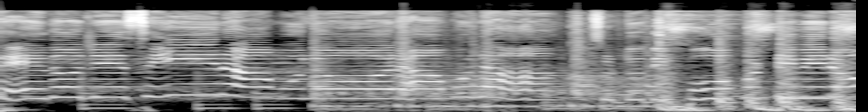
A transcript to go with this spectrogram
చేస్తేదో చేసి రాములో రాములా చుట్టూ దిప్పు పుట్టివిరో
